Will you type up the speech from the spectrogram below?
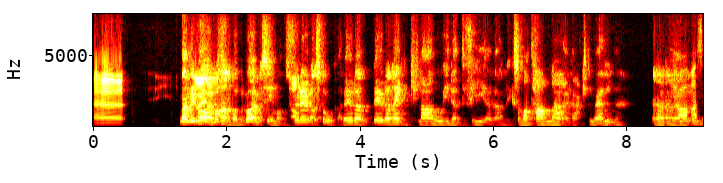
eh, Men vi Jag är- börjar med han då. Vi börjar med Simons. För Ja. det är ju den stora. Det är ju den, det är ju den enkla att identifiera. Liksom att han är aktuell. Eh, Ja, men alltså,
